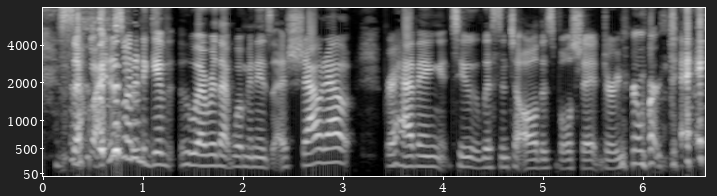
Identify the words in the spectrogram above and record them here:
so I just wanted to give whoever that woman is a shout out for having to listen to all this bullshit during her workday.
